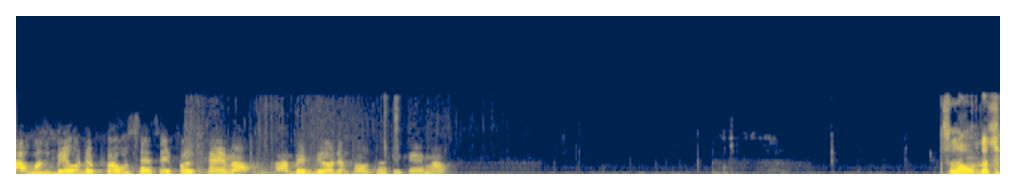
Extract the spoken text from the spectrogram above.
I was Builder Pro since it first came out. I've been Builder Pro since it came out. So let's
